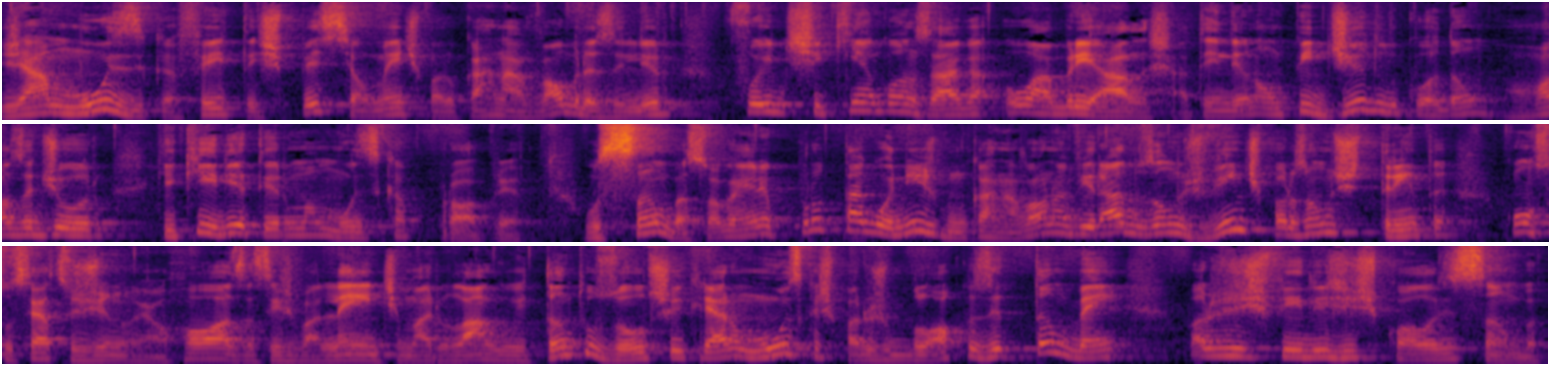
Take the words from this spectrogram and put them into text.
Já a música, feita especialmente para o carnaval brasileiro, foi de Chiquinha Gonzaga ou Abre Alas, atendendo a um pedido do cordão Rosa de Ouro, que queria ter uma música própria. O samba só ganharia protagonismo no carnaval na virada dos anos 20 para os anos 30, com sucessos de Noel Rosa, Cis Valente, Mário Lago e tantos outros que criaram músicas para os blocos e também para os desfiles de escolas de samba.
